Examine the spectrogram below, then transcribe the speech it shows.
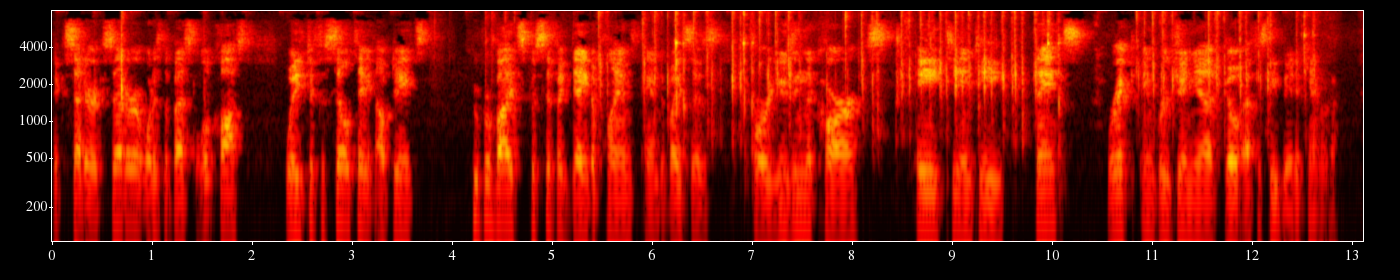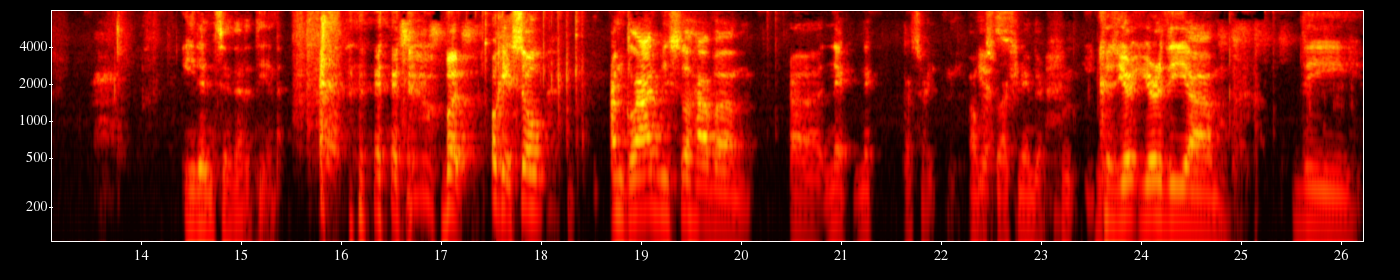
etc., etc. What is the best low cost way to facilitate updates? Who provides specific data plans and devices for using the car? AT&T. Thanks. Rick in Virginia, go FSD Beta Canada. He didn't say that at the end. but okay, so I'm glad we still have um uh Nick. Nick, that's right. I almost Yes. forgot your name there. Because you're you're the um the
